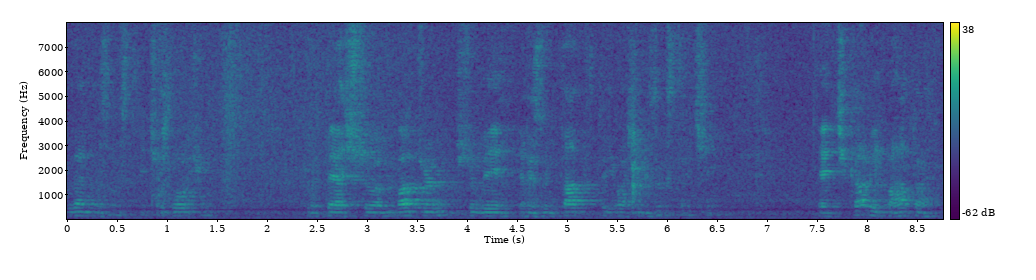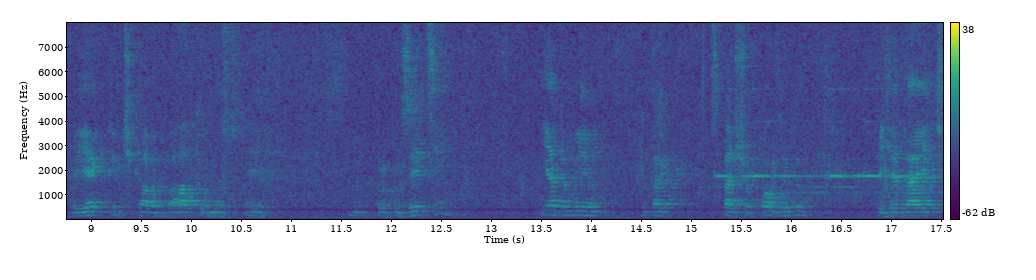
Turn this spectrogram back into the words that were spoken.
плену зустріч робочу, про те, що бачу, що ви результат тієї вашої зустрічі. Цікавих багато проєктів, цікавих багато ну, пропозицій. Я думаю, що так з першого погляду виглядають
